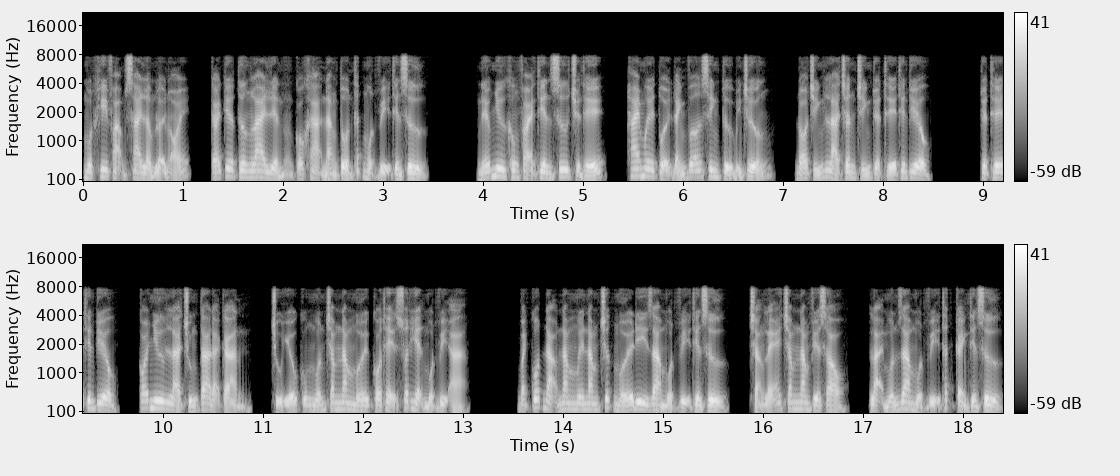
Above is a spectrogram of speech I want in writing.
một khi phạm sai lầm lời nói, cái kia tương lai liền có khả năng tổn thất một vị thiên sư. Nếu như không phải thiên sư chuyển thế, hai mươi tuổi đánh vỡ sinh tử bình chướng, đó chính là chân chính tuyệt thế thiên tiêu. Tuyệt thế thiên tiêu, coi như là chúng ta đại cản, chủ yếu cũng muốn trăm năm mới có thể xuất hiện một vị a. Bạch cốt đạo năm mươi năm trước mới đi ra một vị thiên sư, chẳng lẽ trăm năm phía sau, lại muốn ra một vị thất cảnh thiên sư?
